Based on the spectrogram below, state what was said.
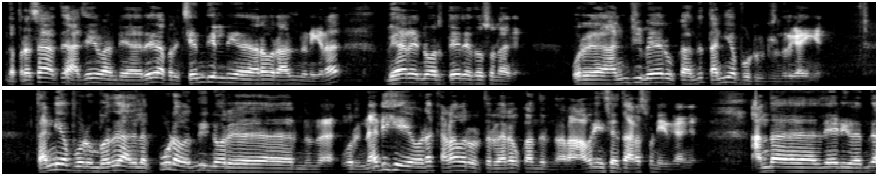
இந்த பிரசாத் அஜய் வாண்டியாரு அப்புறம் செந்தில்னு யாரோ ஒரு ஆள்னு நினைக்கிறேன். வேற இன்னொரு பேர் ஏதோ சொன்னாங்க. ஒரு அஞ்சு பேர் உட்காந்து தண்ணியை போட்டுக்கிட்டு இருந்திருக்காங்க. தண்ணியை போடும்போது அதுல கூட வந்து இன்னொரு ஒரு நடிகையோட கணவர் ஒருத்தர் வேற உட்காந்துருந்தாராம் அவரையும் சேர்த்து அரெஸ்ட் பண்ணியிருக்காங்க. அந்த லேடி வந்து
